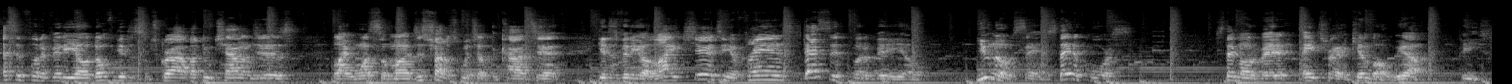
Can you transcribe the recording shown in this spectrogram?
That's it for the video. Don't forget to subscribe. I do challenges like once a month. Just try to switch up the content. Get this video a like, share it to your friends. That's it for the video. You know the saying. Stay the course. Stay motivated. A-Train, Kimbo, we out. Peace.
